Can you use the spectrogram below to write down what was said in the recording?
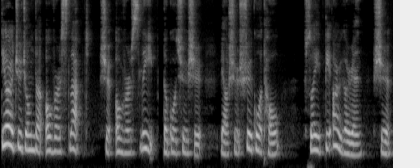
第二句中的 overslept 是 oversleep 的过去式，表示睡过头。所以第二个人是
